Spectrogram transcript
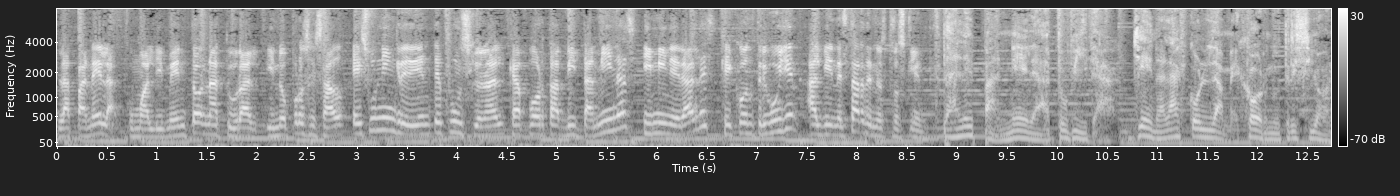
la panela, como alimento natural y no procesado, es un ingrediente funcional que aporta vitaminas y minerales que contribuyen al bienestar de nuestros clientes. Dale panela a tu vida. Llénala con la mejor nutrición.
